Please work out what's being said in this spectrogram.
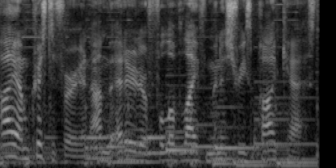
Hi, I'm Christopher, and I'm the editor of Full of Life Ministries podcast.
